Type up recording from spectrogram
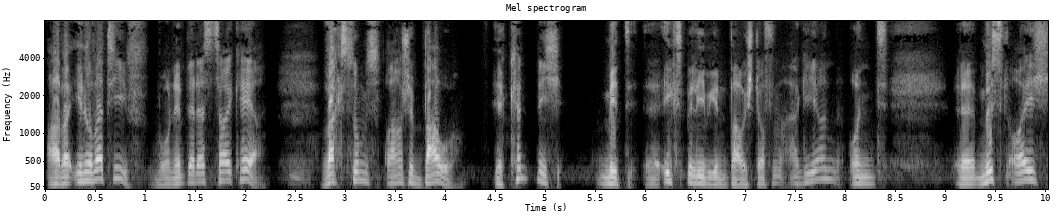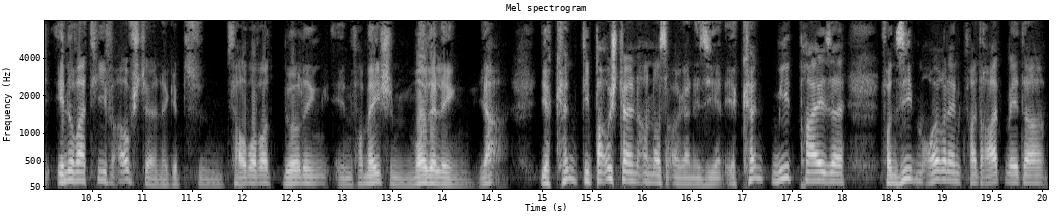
aber innovativ. Wo nimmt er das Zeug her? Wachstumsbranche Bau. Ihr könnt nicht mit äh, x-beliebigen Baustoffen agieren und äh, müsst euch innovativ aufstellen. Da gibt's ein Zauberwort Building Information Modeling. Ja, ihr könnt die Baustellen anders organisieren. Ihr könnt Mietpreise von sieben Euro den Quadratmeter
